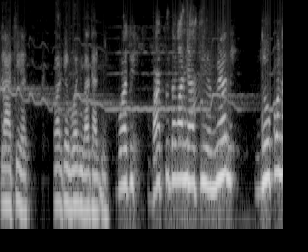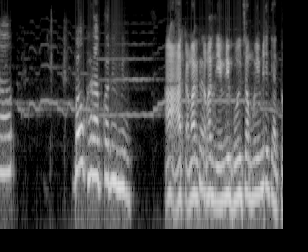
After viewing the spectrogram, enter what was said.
સાચી વાત. તમારે કઈ બધી વાત સાચી બધી વાત તો તમારી સાચી છે. મેં લોકોના બહુ ખરાબ કર્યું મેં. હા હા તમારે તમારી દેવની ભૂલ છે હું એમ નહીં કહેતો.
